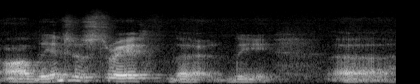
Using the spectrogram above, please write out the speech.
of the interest rate, the, the uh,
